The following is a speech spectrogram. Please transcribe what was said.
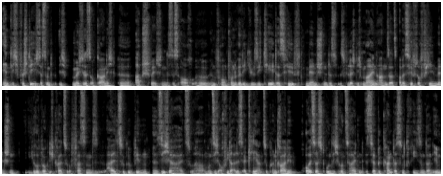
Endlich verstehe ich das und ich möchte das auch gar nicht äh, abschwächen. Das ist auch äh, in Form von Religiosität. Das hilft Menschen, das ist vielleicht nicht mein Ansatz, aber es hilft auch vielen Menschen, ihre Wirklichkeit zu erfassen, Halt zu gewinnen, äh, Sicherheit zu haben und sich auch wieder alles erklären zu können. Gerade in äußerst unsicheren Zeiten ist ja bekannt, dass in Krisen dann eben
